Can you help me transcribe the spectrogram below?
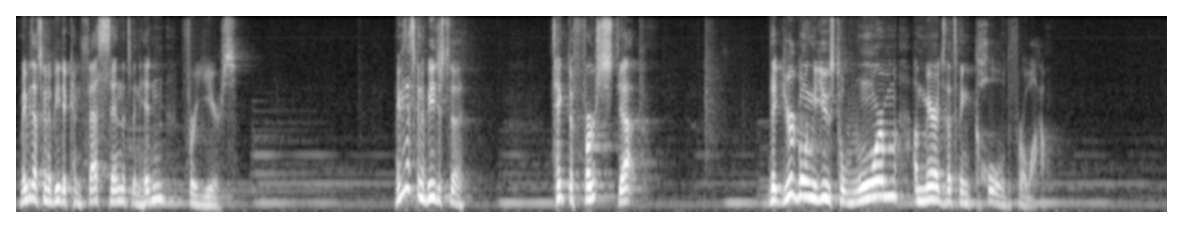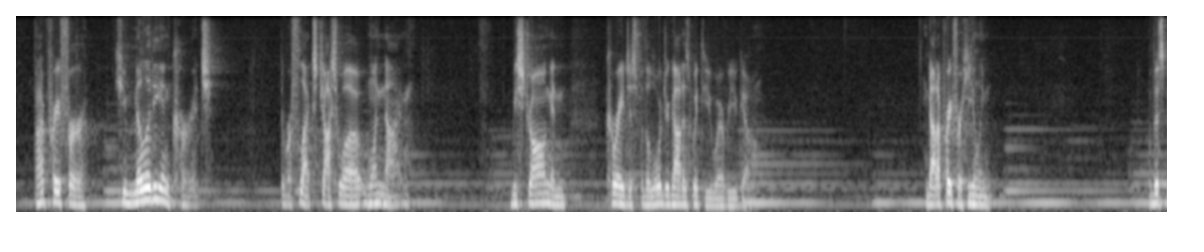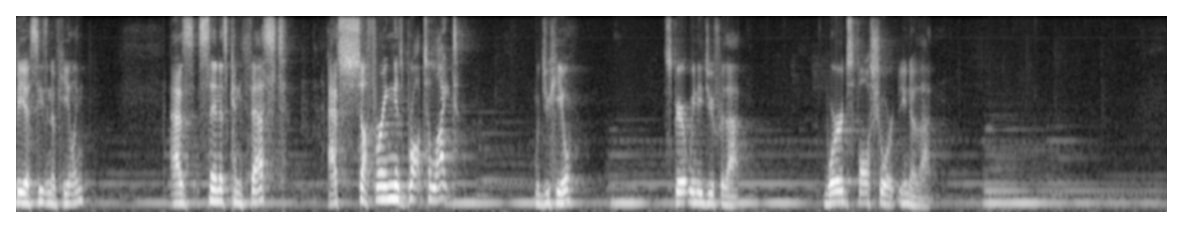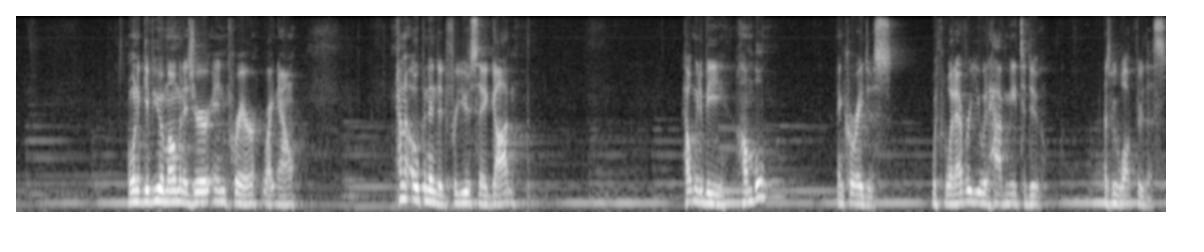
Maybe that's going to be to confess sin that's been hidden for years. Maybe that's going to be just to take the first step that you're going to use to warm a marriage that's been cold for a while. I pray for humility and courage that reflects Joshua 1 9. Be strong and courageous, for the Lord your God is with you wherever you go. God, I pray for healing. Will this be a season of healing? As sin is confessed, as suffering is brought to light, would you heal? Spirit, we need you for that. Words fall short, you know that. I want to give you a moment as you're in prayer right now, kind of open ended for you to say, God, help me to be humble and courageous with whatever you would have me to do as we walk through this.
